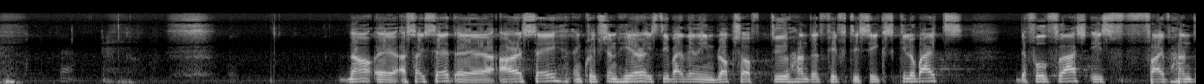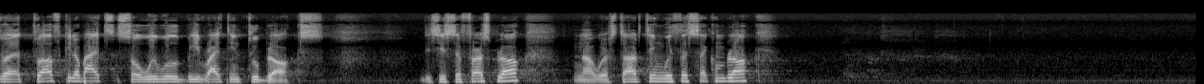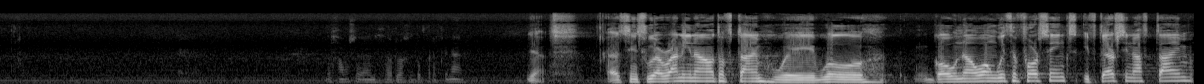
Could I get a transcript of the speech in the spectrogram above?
now, uh, as I said, uh, RSA encryption here is divided in blocks of 256 kilobytes. The full flash is 512 kilobytes, so we will be writing two blocks. This is the first block. Now we're starting with the second block. Yeah. Uh, since we are running out of time, we will go now on with the four things. If there's enough time,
